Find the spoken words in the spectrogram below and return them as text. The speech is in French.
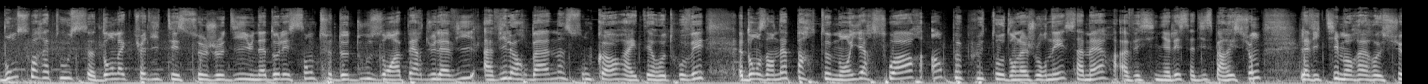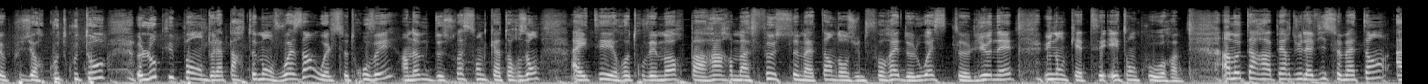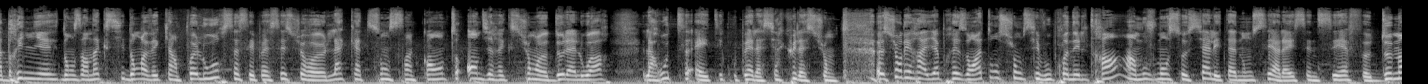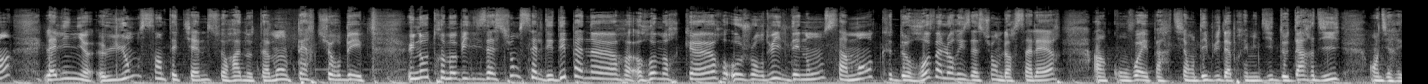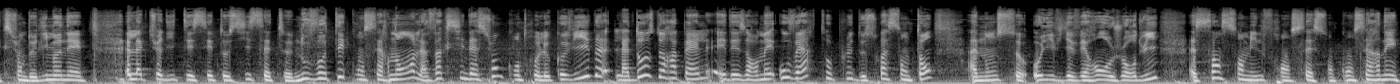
Bonsoir à tous. Dans l'actualité ce jeudi, une adolescente de 12 ans a perdu la vie à Villeurbanne. Son corps a été retrouvé dans un appartement hier soir. Un peu plus tôt dans la journée, sa mère avait signalé sa disparition. La victime aurait reçu plusieurs coups de couteau. L'occupant de l'appartement voisin où elle se trouvait, un homme de 74 ans, a été retrouvé mort par arme à feu ce matin dans une forêt de l'ouest lyonnais. Une enquête est en cours. Un motard a perdu la vie ce matin à Brignais dans un accident avec un poids lourd. Ça s'est passé sur euh, la 450 en direction euh, de la Loire. La route a été coupée à la circulation. Euh, sur les rails à présent, attention si vous prenez le train. Un mouvement social est annoncé à la SNCF demain. La ligne Lyon-Saint-Etienne sera notamment perturbée. Une autre mobilisation, celle des dépanneurs remorqueurs. Aujourd'hui, ils dénoncent un manque de revalorisation de leur salaire. Un convoi est parti en début d'après-midi de Dardy en direction de Limonest. L'actualité, c'est aussi cette nouveauté concernant la vaccination contre le Covid. La dose de rappel est désormais ouverte aux plus de 60 ans, annonce Olivier Véran aujourd'hui. 500 000 Français sont concernés.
